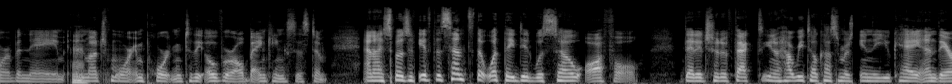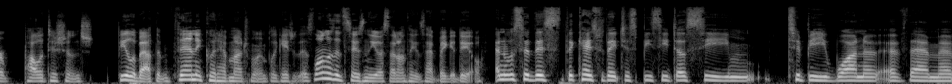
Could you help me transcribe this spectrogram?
More of a name and hmm. much more important to the overall banking system. And I suppose if, if the sense that what they did was so awful that it should affect, you know, how retail customers in the UK and their politicians feel about them, then it could have much more implications. As long as it stays in the US, I don't think it's that big a deal. And also, this the case with HSBC does seem to be one of, of them uh,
